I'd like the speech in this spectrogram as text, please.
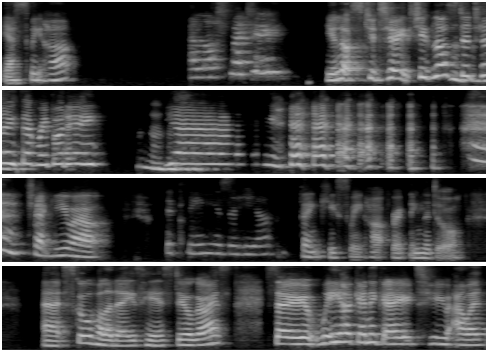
Yes, sweetheart? I lost my tooth. You lost your tooth. She's lost her tooth, everybody. Yay! Check you out. The cleaners are here. Thank you, sweetheart, for opening the door. Uh, school holidays here still, guys. So we are going to go to our,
